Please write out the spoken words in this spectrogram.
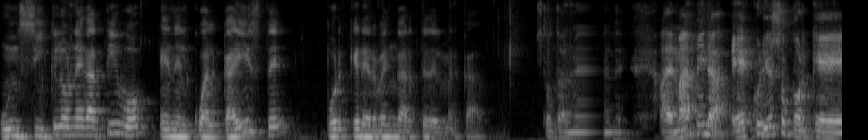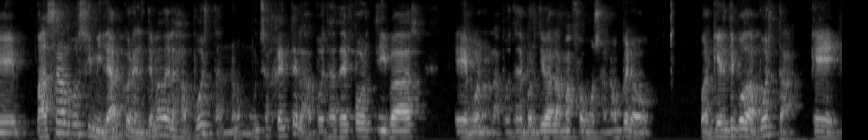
un ciclo negativo en el cual caíste por querer vengarte del mercado. Totalmente. Además, mira, es curioso porque pasa algo similar con el tema de las apuestas, ¿no? Mucha gente, las apuestas deportivas, eh, bueno, la apuesta deportiva es la más famosa, ¿no? Pero cualquier tipo de apuesta que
